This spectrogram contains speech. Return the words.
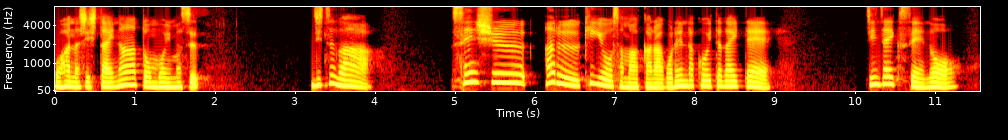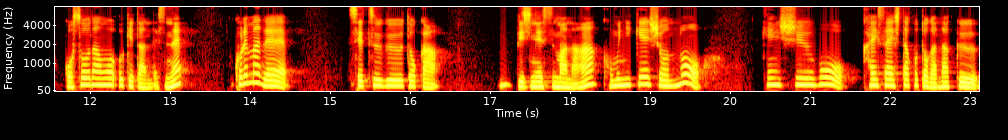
お話ししたいなと思います。実は、先週ある企業様からご連絡をいただいて、人材育成のご相談を受けたんですね。これまで、接遇とか、ビジネスマナー、コミュニケーションの研修を開催したことがなく、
